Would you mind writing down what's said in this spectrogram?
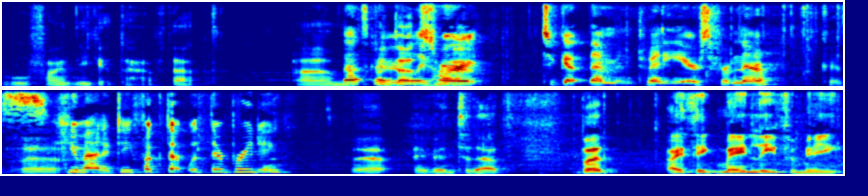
we'll finally get to have that. Um, That's going to be really where- hard to get them in 20 years from now because Uh, humanity fucked up with their breeding. Yeah, amen to that. But I think mainly for me,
